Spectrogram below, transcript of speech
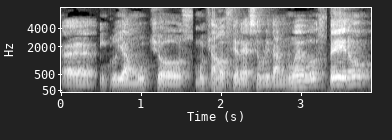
eh, incluía muchos, muchas opciones de seguridad nuevos, pero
